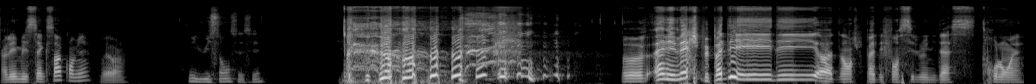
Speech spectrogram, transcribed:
Allez, 1500, combien? Ouais, voilà. 1800 CC. Euh, ah mais mec, je peux pas des... des... Ah non, je peux pas défoncer l'Unidas. Trop loin.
